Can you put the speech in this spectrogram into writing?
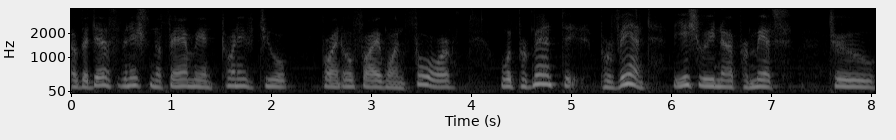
of the definition of family in 22.0514 would prevent the, prevent the issuing of permits to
